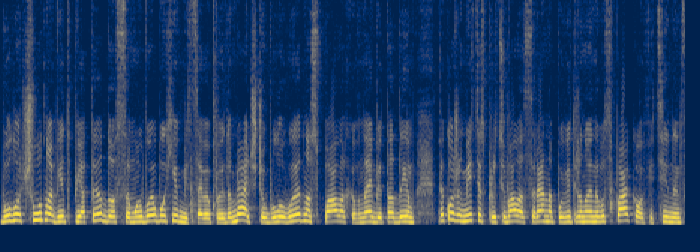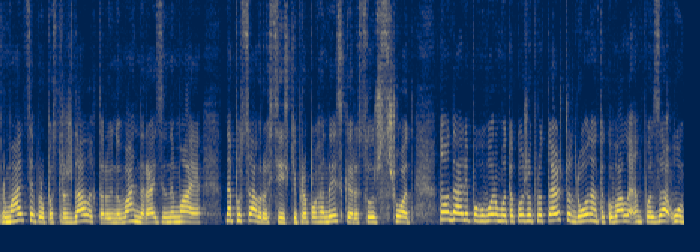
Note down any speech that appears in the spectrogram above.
було чутно від 5 до 7 вибухів. Місцеві повідомляють, що було видно спалахи в небі та дим. Також у місті спрацювала сирена повітряної небезпеки. Офіційної інформації про постраждалих та руйнувань наразі немає. Написав російський пропагандистський ресурс Шот. Ну а далі поговоримо також про те, що дрони атакували НПЗ у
